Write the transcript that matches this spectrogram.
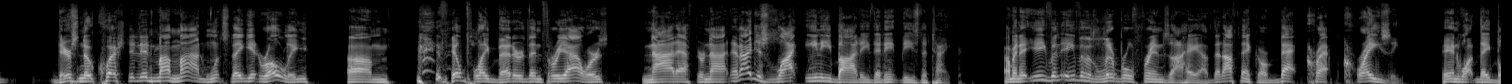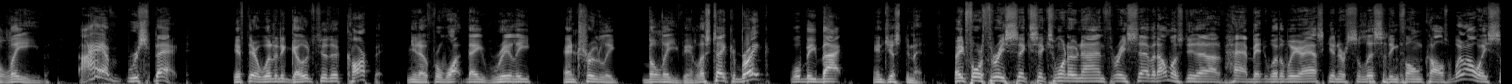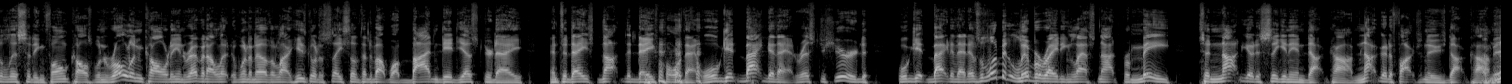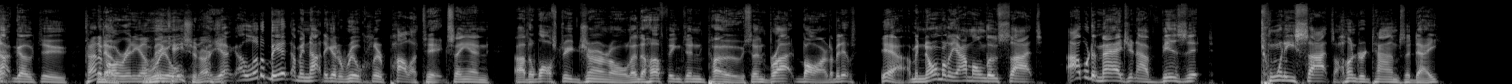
There's no question in my mind once they get rolling, um, they'll play better than three hours night after night. And I just like anybody that empties the tank. I mean, even even the liberal friends I have that I think are back crap crazy in what they believe. I have respect if they're willing to go to the carpet, you know, for what they really and truly believe in. Let's take a break. We'll be back in just a minute. 843-661-0937. I almost do that out of habit, whether we're asking or soliciting phone calls. We're always soliciting phone calls. When Roland called in, Rev and I looked at one another like he's going to say something about what Biden did yesterday, and today's not the day for that. we'll get back to that. Rest assured, we'll get back to that. It was a little bit liberating last night for me to not go to CNN.com, not go to FoxNews.com, not go to kind of know, already on real, vacation, aren't you? Yeah, a little bit. I mean, not to go to Real Clear Politics and uh, the Wall Street Journal and the Huffington Post and Breitbart. I mean, it was yeah. I mean, normally I'm on those sites. I would imagine I visit 20 sites 100 times a day.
